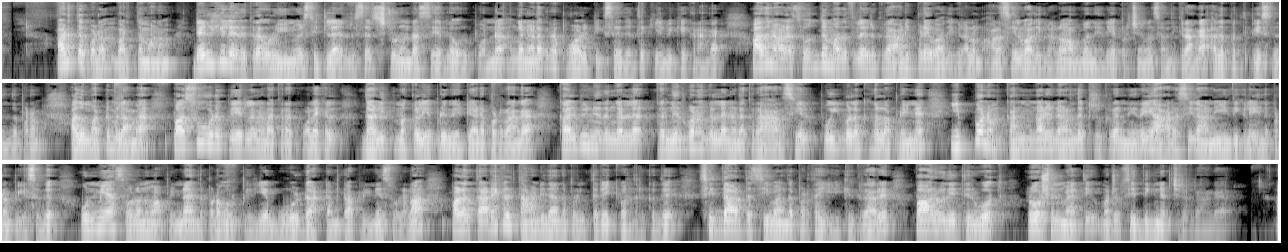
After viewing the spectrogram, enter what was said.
அடுத்த படம் வர்த்தமானம். டெல்லியில் இருக்கிற ஒரு யூனிவர்சிட்டியில் ரிசர்ச் ஸ்டூடெண்டாக சேர்ற ஒரு பொண்ணு அங்கே நடக்கிற பாலிடிக்ஸை எதிர்த்து கேள்வி கேட்குறாங்க அதனால சொந்த மதத்தில் இருக்கிற அடிப்படைவாதிகளாலும் அரசியல்வாதிகளாலும் அவங்க நிறைய பிரச்சனைகள் சந்திக்கிறாங்க. அதை பற்றி பேசுது இந்த படம். அது மட்டும் இல்லாமல் பசுவோட பேரில் நடக்கிற கொலைகள் தலித் மக்கள் எப்படி வேட்டையாடப்படுறாங்க கல்வி நிறுவனங்களில் நிறுவனங்களில் நடக்கிற அரசியல் பொய் வழக்குகள் அப்படின்னு இப்போ நம்ம கண் முன்னாடி நடந்துட்டு இருக்கிற நிறைய அரசியல் அநீதிகளை இந்த படம் பேசுது. உண்மையாக சொல்லணும் அப்படின்னா இந்த படம் ஒரு பெரிய போல்டு அட்டம் அப்படின்னே சொல்லலாம். பல தடைகள் தாண்டி தான் அந்த படம் திரைக்கு வந்திருக்குது. சித்தார்த்த சிவா அந்த படத்தை இயக்கியிருக்கிறாரு. பார்வதி திருவோத் ரோஷன் மேத்யூ மற்றும் சித்திக் நடிச்சிருக்கிறாங்க.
